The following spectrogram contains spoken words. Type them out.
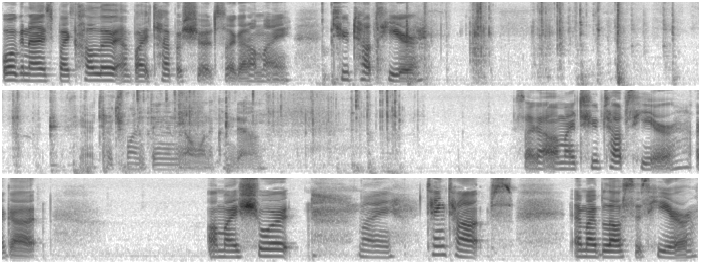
organized by color and by type of shirt. So I got all my tube tops here. See, I touch one thing and they all want to come down. So I got all my tube tops here. I got all my short, my tank tops, and my blouses here,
